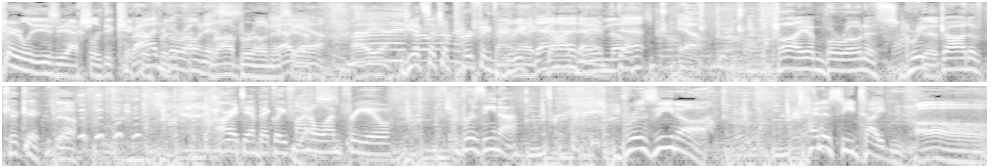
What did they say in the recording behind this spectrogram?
Fairly easy, actually. The kicker Rod for the Bironas. Rob Bironas. Yeah, yeah. Oh, yeah. He had such a perfect Greek god name, though. Yeah. I am Bironas, Greek Yeah. god of kicking. Yeah. All right, Dan Bickley, final Yes. one for you. Brezina. Brezina. Tennessee Titan. Oh.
